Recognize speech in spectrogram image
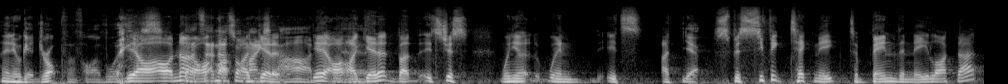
Then he'll get dropped for five weeks. Yeah, oh no, that's, I, that's what I, I get it it. hard. Yeah, I, I get it, but it's just when you when it's a Yeah. specific technique to bend the knee like that.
